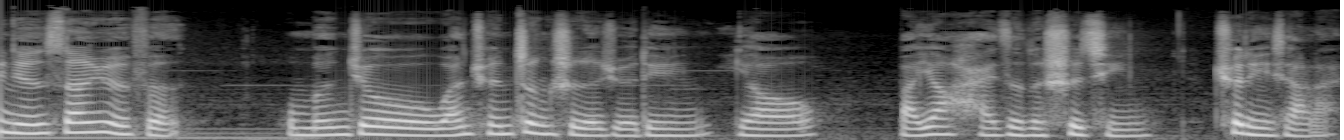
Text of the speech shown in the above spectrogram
去年三月份，我们就完全正式的决定要把要孩子的事情确定下来。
